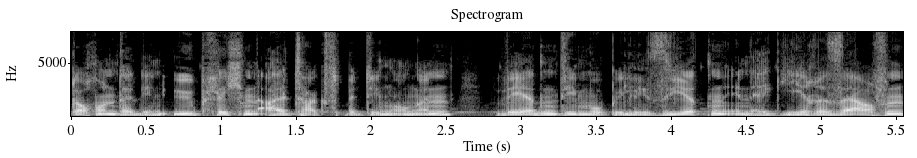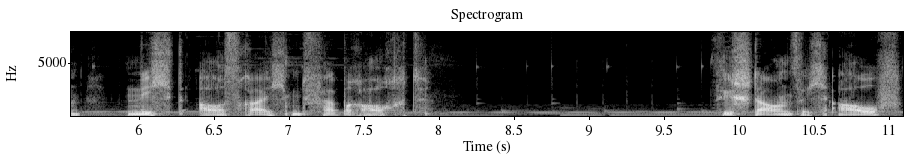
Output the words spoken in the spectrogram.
Doch unter den üblichen Alltagsbedingungen werden die mobilisierten Energiereserven nicht ausreichend verbraucht. Sie stauen sich auf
